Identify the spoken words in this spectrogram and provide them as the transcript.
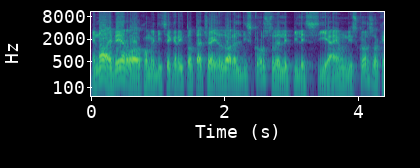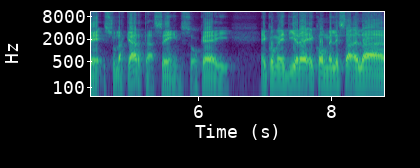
E no, è vero, come dice Great Ota- cioè allora il discorso dell'epilessia è un discorso che sulla carta ha senso, ok? È come dire, è come sa- la-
